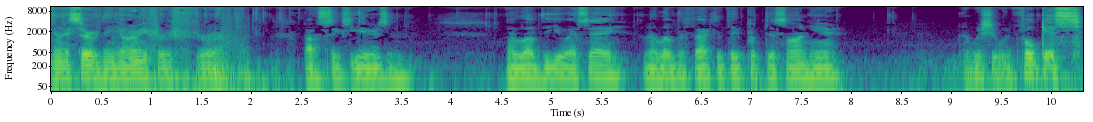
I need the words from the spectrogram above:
you know, I served in the Army for, for about six years, and I love the USA, and I love the fact that they put this on here. I wish it would focus.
